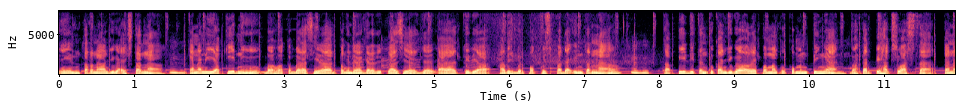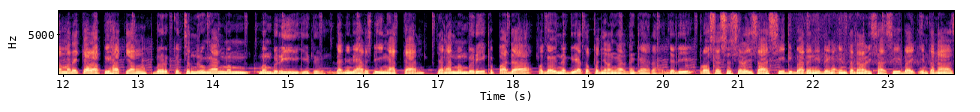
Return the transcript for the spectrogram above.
internal juga eksternal hmm. karena diyakini bahwa keberhasilan pengendalian gratifikasi uh, tidak harus berfokus pada internal hmm. tapi ditentukan juga oleh pemangku kepentingan bahkan pihak swasta karena mereka lah pihak yang berkecenderungan mem memberi gitu dan ini harus diingatkan jangan memberi kepada pegawai negeri atau penyelenggara negara. Jadi proses sosialisasi dibarengi dengan internalisasi baik internal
